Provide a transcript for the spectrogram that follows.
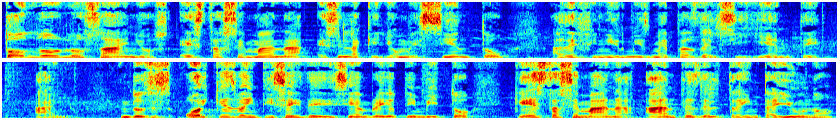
Todos los años, esta semana es en la que yo me siento a definir mis metas del siguiente año. Entonces, hoy que es 26 de diciembre, yo te invito que esta semana, antes del 31,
